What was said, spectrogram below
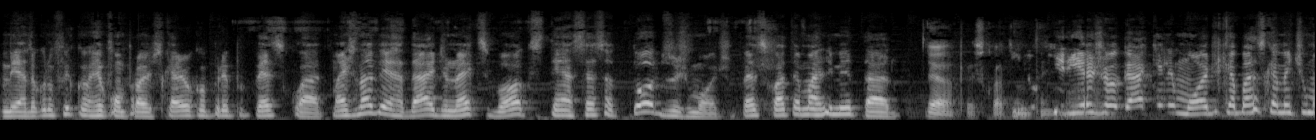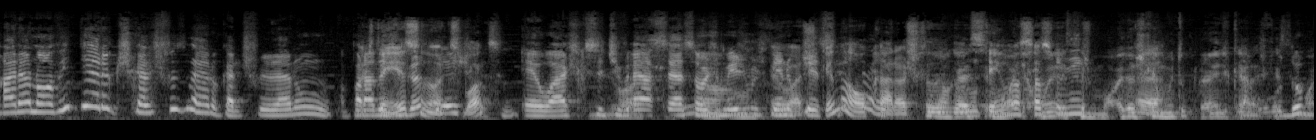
merda. Quando eu fui recomprar o Skyrim, eu comprei pro PS4. Mas na verdade, no Xbox tem acesso a todos os mods. O PS4 é mais limitado. É, PS4 não Eu tem. queria jogar aquele mod que é basicamente uma área nova inteira que os caras fizeram. Cara, eles fizeram uma parada tem esse no gigantesca. Xbox? Eu acho que se tiver acho acesso aos mesmos tem Eu no acho PC. que não, tem. cara. Acho que não, tem um é acesso aos Esse mod acho que É. muito grande, cara. Acho O do é-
